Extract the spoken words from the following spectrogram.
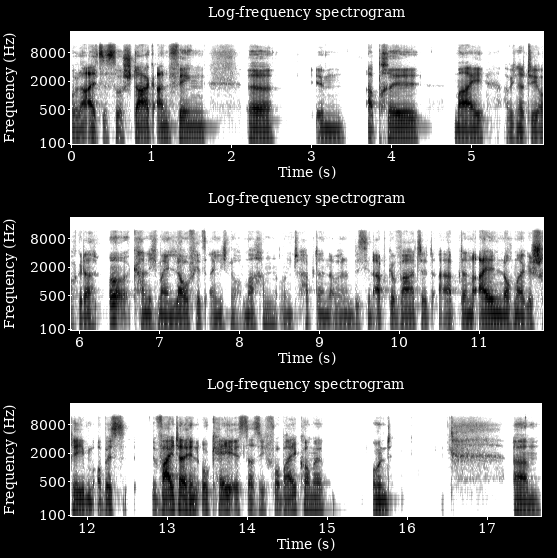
oder als es so stark anfing, äh, im April, Mai, habe ich natürlich auch gedacht, oh, kann ich meinen Lauf jetzt eigentlich noch machen? Und habe dann aber ein bisschen abgewartet, habe dann allen nochmal geschrieben, ob es weiterhin okay ist, dass ich vorbeikomme. Und ähm,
